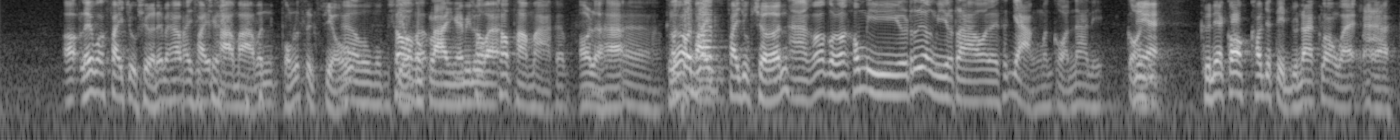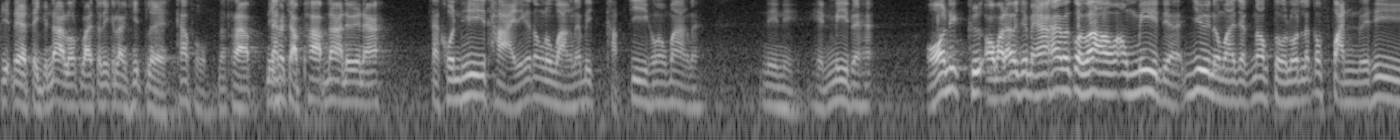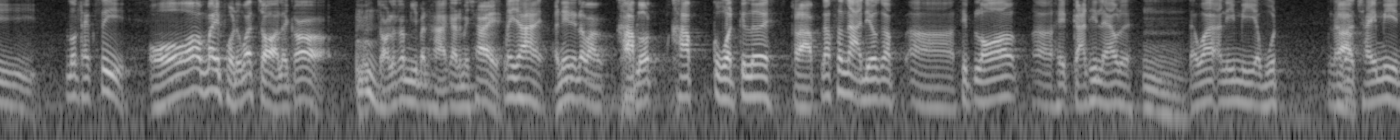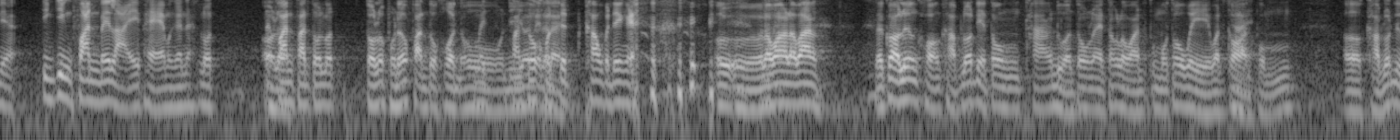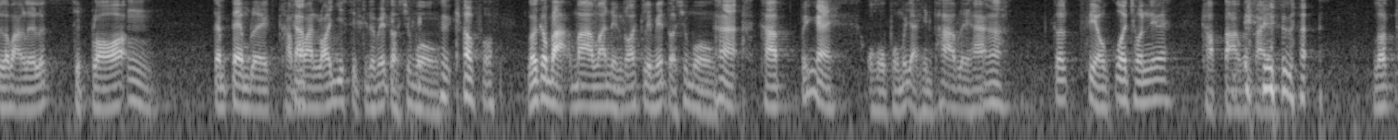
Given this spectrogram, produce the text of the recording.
เออเรียกว่าไฟฉุกเฉินได้ไหมครับไฟฉุไฟกเฉิน ผ่ามามันผมรู้สึกเสียวเออผมผมชเสียอวบตรงกลางยังไงไม่รู้ชอบว่าชอบผ่าหมากครับเอาเหรอฮะเออคือว่าปรากฏไฟว่าไฟฉุกเฉินอ่าก็ปรากฏว่าเขามีเรื่องมีราวอะไรสักอย่างมาก่อนหน้านี้ก่อนเนี่ยคือเนี่ยก็เขาจะติดอยู่หน้ากล้องไว้อ่านะแต่ติดอยู่หน้ารถไว้ตอนนี้กำลังฮิตเลยครับผม นะครับนี่เขาจับภาพหน้าด้วยนะ แต่คนที่ถ่ายนี่ก็ต้องระวังนะไปขับจี้เขามากๆนะนี่นี่เห็นมีดไหมฮะ อ๋อ นี่คือออกมาแล้วใช่ไหมฮะ ใช่ปรากฏว่าเอาเอามีดเนี่ยยื่นออกมาจากนอกตัวรถแล้วก็ฟันไปที่รถแท็กซี่ อ๋อ ไม่ผลว่าจอดแล้วก็ จอดแล้วก็มีปัญหากันไม่ใช่ ไม่ใช่ อันนี้ในระหว่างขับรถ ขับกวดกันเลย ครับ ลักษณะเดียวกับสิบล้อเอ่อเหตุการณ์ที่แล้วเลย อืม แต่ว่าอันนี้มีอาวุธแล้วครัก็บใช้มีดเนี่ย จริง ๆ ฟันไปหลายแผลเหมือนกันนะรถเอาแต่เหรอ ฟันฟันตัวรถตัวรถผมนึกว่าฟันตัวคน โอ้ไม่ดีฟันไม่ตัวเป็คนไรจะเข้าไปได้ไง เออเออระวังระวัง แล้วก็เรื่องของขับรถเนี่ยตรงทางด่วนตรงอะไรต้องระวังตรงมอเตอร์เวย์วันก่อนใช่ผมเออขับรถเนี่ยระวังเลยแล้วสิบล้ออมเต็มเต็มๆเลยขับครัปบระมาณ120กิโลเมตรต่อชั่วโมงครับผม รถกระบะมามา100กิโลเมตรต่อชั่วโมงฮะ ครับเป็นไงโอ้โหผมไม่อยากเห็นภาพเลยฮะ อะก็เสี่ยวกลัวชนใช่ไหม ขับตามกันไป รถ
